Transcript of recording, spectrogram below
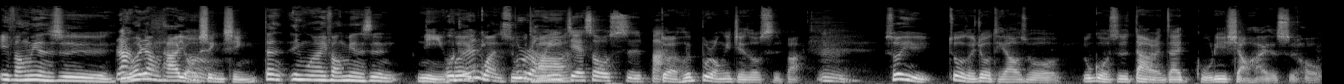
一方面是你让会让他有信心，但另外一方面是你会灌输他不容易接受失败。，对，会不容易接受失败。嗯所以作者就提到说，如果是大人在鼓励小孩的时候，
